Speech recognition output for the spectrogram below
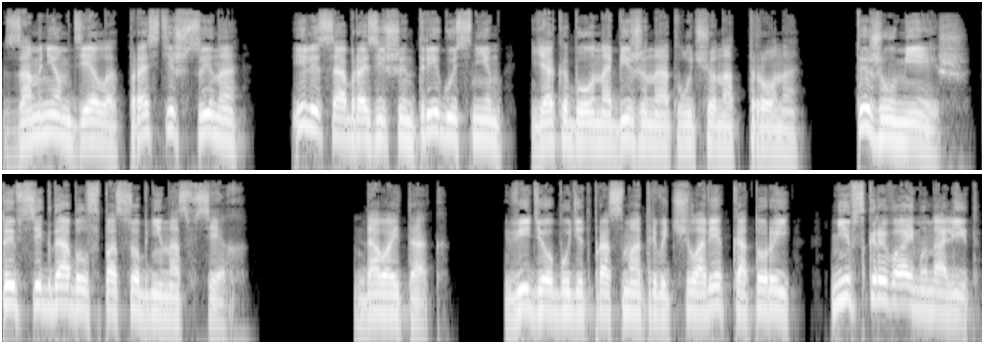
Замнем дело, простишь сына или сообразишь интригу с ним, якобы он обижен и отлучен от трона. Ты же умеешь, ты всегда был способней нас всех. Давай так. Видео будет просматривать человек, который... Не вскрывай монолит!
